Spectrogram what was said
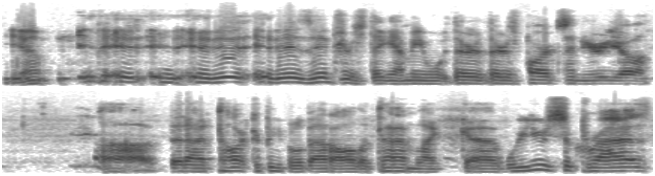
yeah, it, it, it, it, it is interesting. I mean, there there's parts in here you know, uh, that I talk to people about all the time. Like, uh, were you surprised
